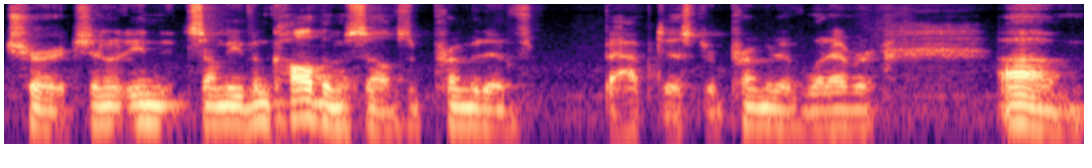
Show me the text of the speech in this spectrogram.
church and, and some even call themselves a primitive baptist or primitive whatever um,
